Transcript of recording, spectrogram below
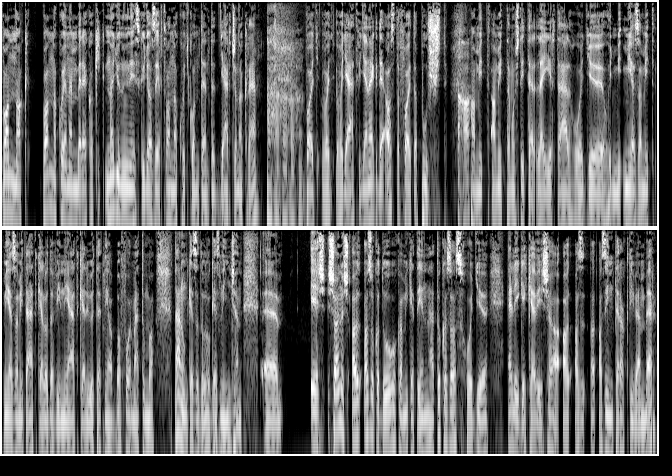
vannak vannak olyan emberek, akik nagyon úgy néz ki, hogy azért vannak, hogy kontentet gyártsanak rá, vagy, vagy, vagy átvigyenek, de azt a fajta pust, amit, amit te most itt leírtál, hogy, hogy mi, mi, az, amit, mi az, amit át kell odavinni, át kell ültetni abba a formátumba, nálunk ez a dolog, ez nincsen. És sajnos az, azok a dolgok, amiket én látok, az az, hogy eléggé kevés a, az, az interaktív ember,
